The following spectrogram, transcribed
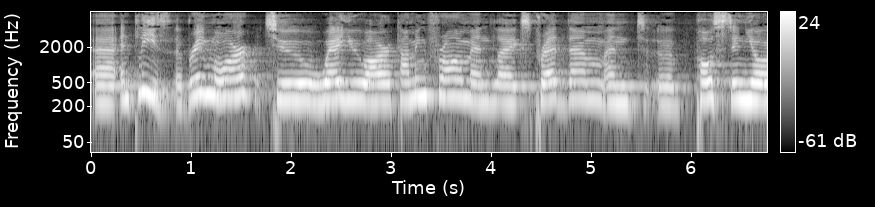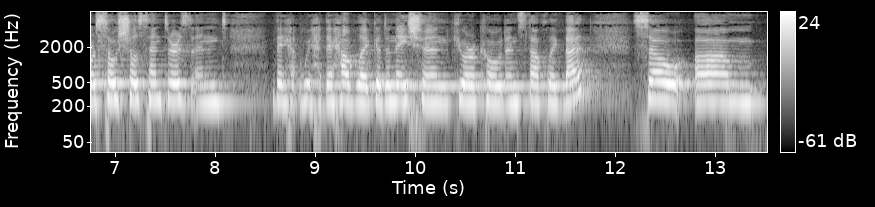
Uh, and please uh, bring more to where you are coming from and like spread them and uh, post in your social centers and they, ha- we, they have like a donation QR code and stuff like that. So, um,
